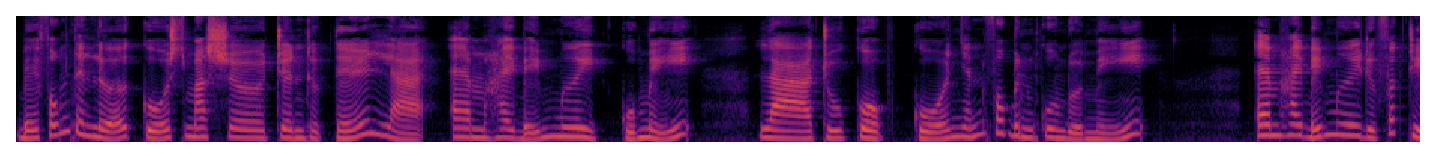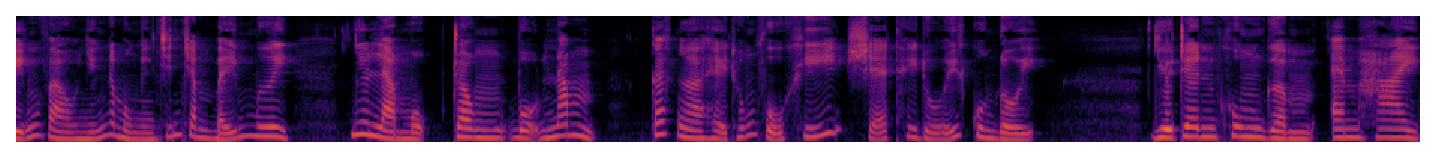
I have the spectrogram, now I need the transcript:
Bệ phóng tên lửa của Smasher trên thực tế là M270 của Mỹ, là trụ cột của nhánh pháo binh quân đội Mỹ M270 được phát triển vào những năm 1970 như là một trong bộ năm các ờ, hệ thống vũ khí sẽ thay đổi quân đội. Dựa trên khung gầm M2,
